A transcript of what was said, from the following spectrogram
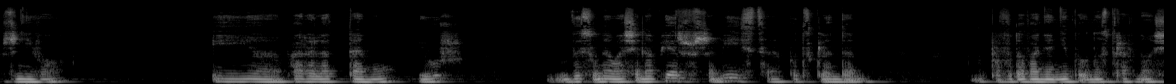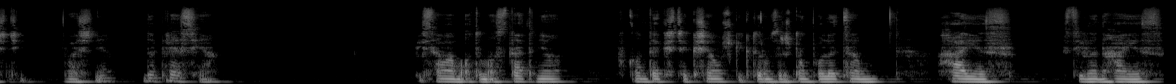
żniwo. I e, parę lat temu już wysunęła się na pierwsze miejsce pod względem powodowania niepełnosprawności. Właśnie depresja. Pisałam o tym ostatnio w kontekście książki, którą zresztą polecam, Hayes, Steven Hayes,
